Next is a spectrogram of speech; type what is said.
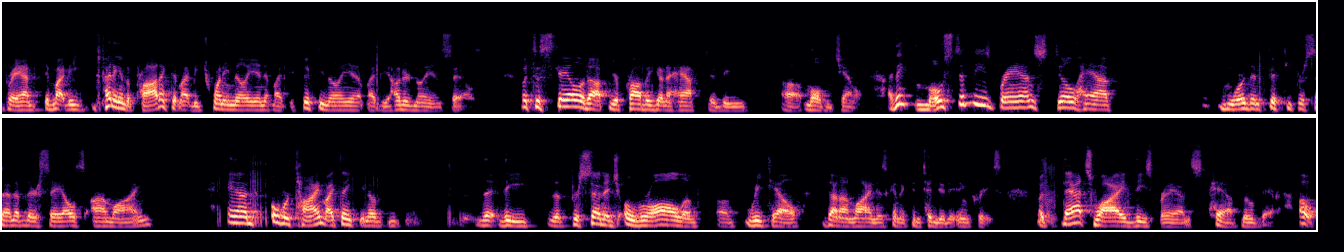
brand. It might be depending on the product. It might be 20 million. It might be 50 million. It might be 100 million sales. But to scale it up, you're probably going to have to be uh, multi-channel. I think most of these brands still have more than 50% of their sales online. And over time, I think, you know, the, the, the percentage overall of, of retail done online is going to continue to increase. But that's why these brands have moved there. Oh,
